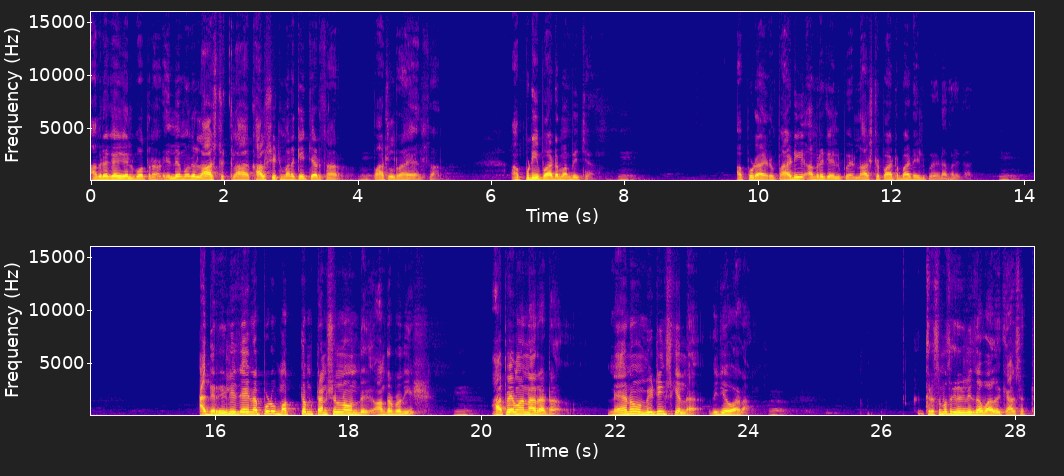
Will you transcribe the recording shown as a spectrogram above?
అమెరికాకి వెళ్ళిపోతున్నాడు. వెళ్ళే ముందు లాస్ట్ క్లా కాల్ షీట్ మనకే ఇచ్చాడు సార్. పాటలు రాయాలి సార్. అప్పుడు ఈ పాట పంపించా అప్పుడు ఆయన పాడి అమెరికా వెళ్ళిపోయాడు. లాస్ట్ పాట పాడి వెళ్ళిపోయాడు అమెరికా. అది రిలీజ్ అయినప్పుడు మొత్తం టెన్షన్లో ఉంది ఆంధ్రప్రదేశ్. ఆపేమన్నారట నేను మీటింగ్స్కి వెళ్ళా విజయవాడ. క్రిస్మస్కి రిలీజ్ అవ్వాలి క్యాసెట్.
